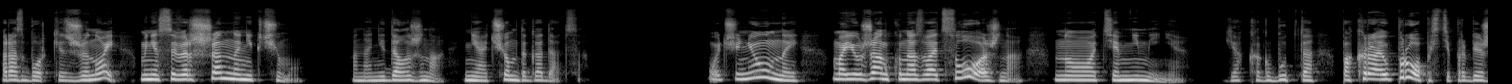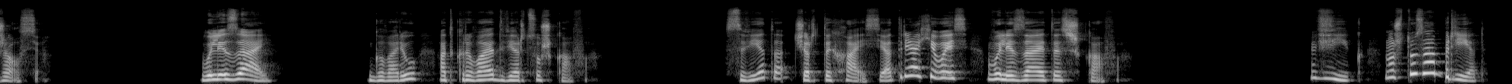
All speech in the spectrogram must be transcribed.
разборки с женой мне совершенно ни к чему. Она не должна ни о чем догадаться. Очень умный, Мою Жанку назвать сложно, но тем не менее, я как будто по краю пропасти пробежался. «Вылезай!» — говорю, открывая дверцу шкафа. Света, чертыхаясь и отряхиваясь, вылезает из шкафа. «Вик, ну что за бред?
